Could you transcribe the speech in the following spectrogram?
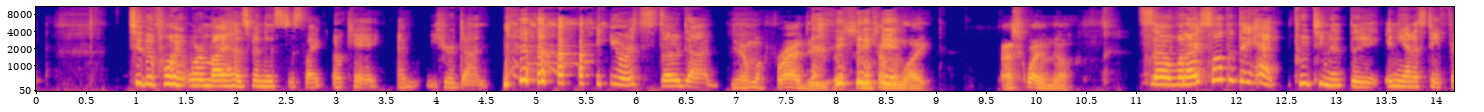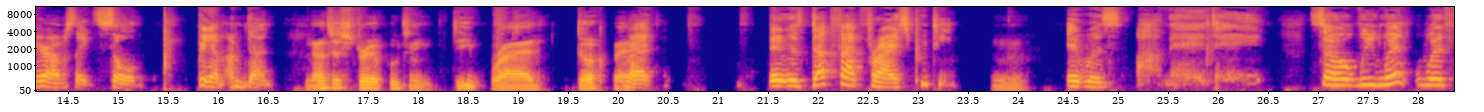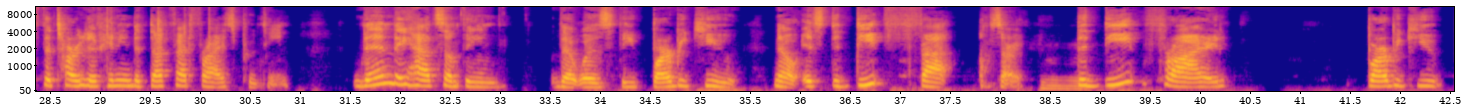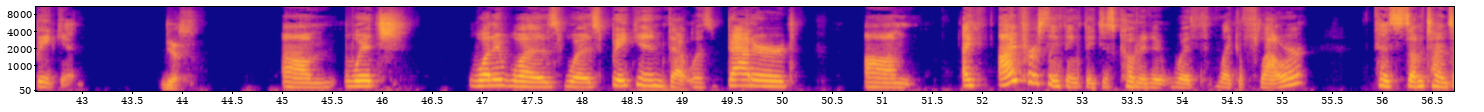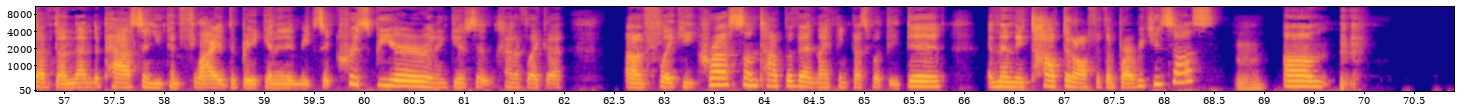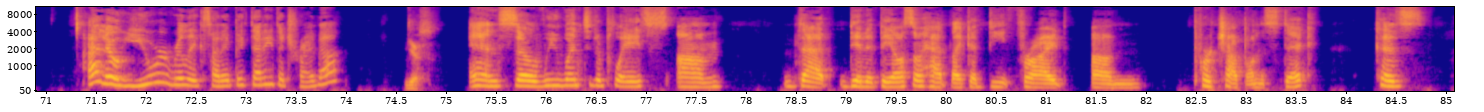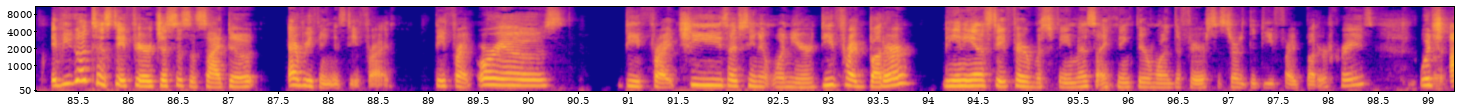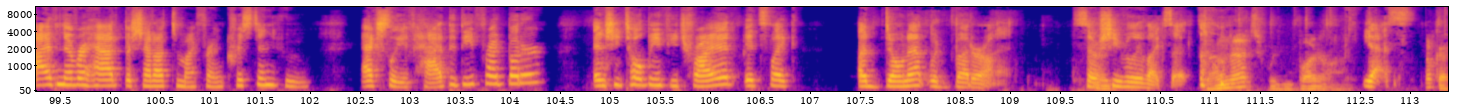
to the point where my husband is just like, okay, I'm, you're done. you are so done. Yeah, I'm a fried dude, but sometimes I'm like, that's quite enough. So when I saw that they had poutine at the Indiana State Fair, I was like, sold. Bam, I'm done. Not just straight up poutine, deep fried duck fat. Right. It was duck fat fries poutine. Mhm. It was amazing. So we went with the target of hitting the duck fat fries poutine. Then they had something that was the barbecue. No, it's the deep fat. I'm sorry. Mhm. The deep fried barbecue bacon. yes. um, which what it was was bacon that was battered. Um, I I personally think they just coated it with like a flour because sometimes I've done that in the past, and you can fly the bacon and it makes it crispier and it gives it kind of like a, a flaky crust on top of it. And I think that's what they did. And then they topped it off with a barbecue sauce. hmm Um, I know you were really excited, Big Daddy, to try that. Yes. And so we went to the place um, that did it. They also had like a deep fried um, pork chop on a stick. Because if you go to a state fair, just as a side note, everything is deep fried. Deep fried Oreos, deep fried cheese. I've seen it one year. Deep fried butter. The Indiana State Fair was famous. I think they're one of the fairs that started the deep fried butter craze, which I've never had. But shout out to my friend Kristen, who actually have had the deep fried butter and she told me if you try it, it's like a donut with butter on it. So Right. she really likes it. Donuts with butter on it. Yes. Okay.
